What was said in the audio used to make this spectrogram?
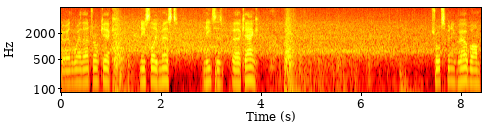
Go either way that drop kick. Knee slide missed. Knee to uh, Kang. Short spinning power bomb.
